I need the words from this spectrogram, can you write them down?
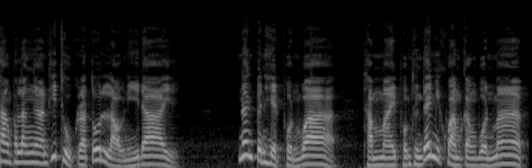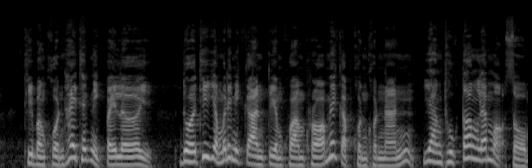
ทางพลังงานที่ถูกกระตุ้นเหล่านี้ได้ นั่นเป็นเหตุผลว่าทำไมผมถึงได้มีความกังวลมาก ที่บางคนให้เทคนิคไปเลย โดยที่ยังไม่ได้มีการเตรียมความพร้อมให้กับคนคนนั้น อย่างถูกต้องและเหมาะสม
